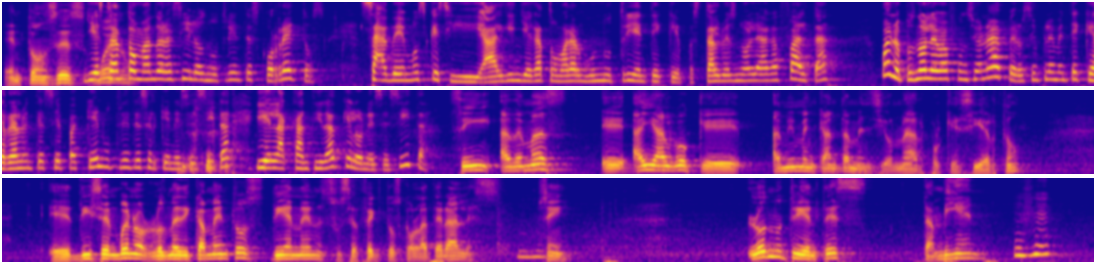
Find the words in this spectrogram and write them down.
Entonces, y estar tomando ahora sí los nutrientes correctos. Sabemos que si alguien llega a tomar algún nutriente que pues tal vez no le haga falta, bueno, pues no le va a funcionar, pero simplemente que realmente sepa qué nutriente es el que necesita y en la cantidad que lo necesita. Sí, además eh, hay algo que a mí me encanta mencionar porque es cierto. Eh, dicen, bueno, los medicamentos tienen sus efectos colaterales, sí. Los nutrientes también.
